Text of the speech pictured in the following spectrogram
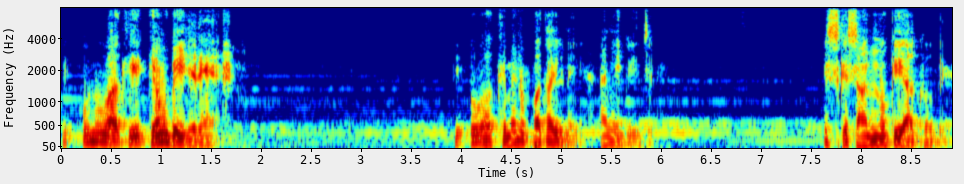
ਤੇ ਉਹਨੂੰ ਆਖੀਏ ਕਿਉਂ ਬੀਜ ਰਹੇ ਹੈ ਤੇ ਉਹ ਆਖੇ, ਮੈਨੂੰ ਪਤਾ ਹੀ ਨਹੀਂ ਹੈ, ਐਵੇਂ ਬੀਜ ਰਿਹਾ ਇਸ ਕਿਸਾਨ ਨੂੰ ਕੀ ਆਖੋਗੇ?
